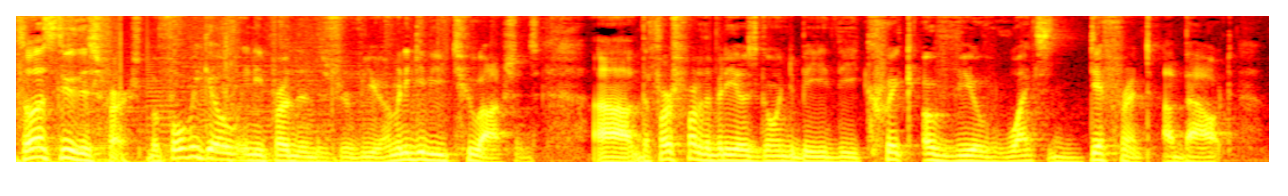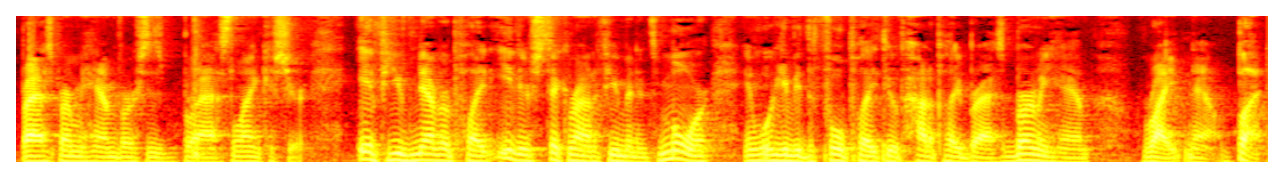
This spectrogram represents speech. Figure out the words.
So let's do this first. Before we go any further in this review, I'm going to give you two options. Uh, the first part of the video is going to be the quick overview of what's different about Brass Birmingham versus Brass Lancashire. If you've never played either, stick around a few minutes more and we'll give you the full playthrough of how to play Brass Birmingham right now. But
